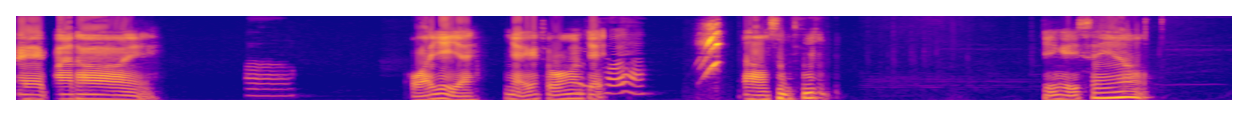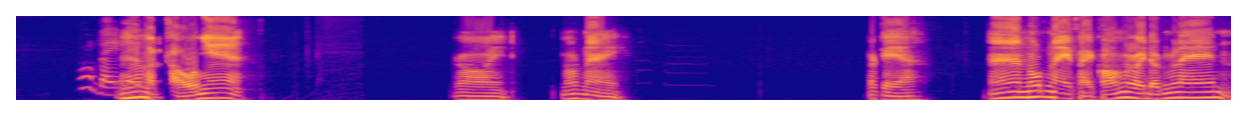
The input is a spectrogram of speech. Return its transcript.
ok qua thôi. Ờ. Ủa gì vậy? Nhảy xuống con chị. thôi hả? Ờ. chị nghĩ sao? Đầy à, đầy mật khẩu nha. Rồi nút này. Ok à à nút này phải có người đứng lên.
